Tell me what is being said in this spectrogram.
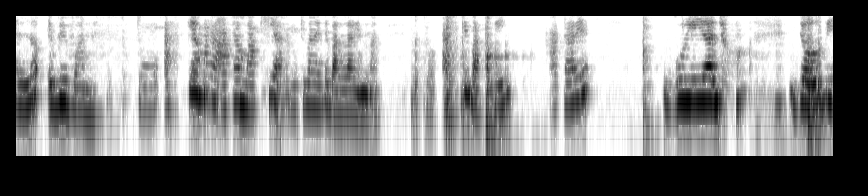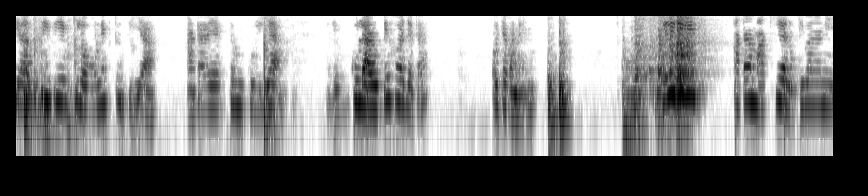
হ্যালো এভরিওয়ান তো আজকে আমার আটা মাখি আর রুটি বানাইতে ভালো লাগে না। তো আজকে ভাবছি আটারে গুলিয়া জল দিয়া সিটি একটু লবণ একটু দিয়া, আটারে একদম গুলিয়া গুলা রুটি হয় যেটা, ওইটা বানাই। আটা মাখি আর রুটি বানানি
